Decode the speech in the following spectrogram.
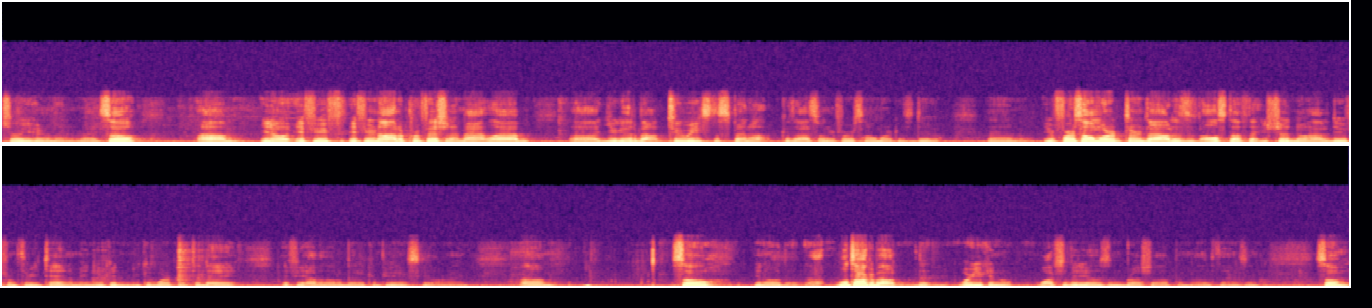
show you here in a minute, right? So, um, you know, if you if you're not a proficient at MATLAB, uh, you get about two weeks to spin up because that's when your first homework is due. And your first homework turns out is all stuff that you should know how to do from 310. I mean, you could you could work it today if you have a little bit of computing skill, right? Um, so, you know, uh, we'll talk about the, where you can watch the videos and brush up and other things. And so.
